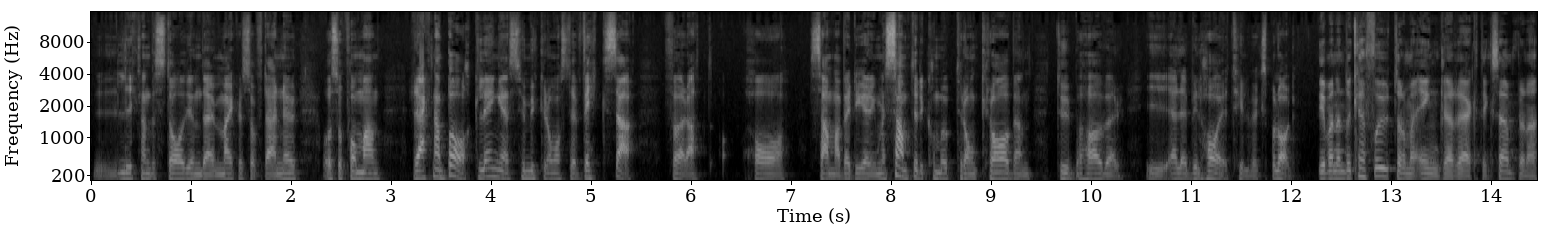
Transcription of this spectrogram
liknande stadium där Microsoft är nu. Och så får man räkna baklänges hur mycket de måste växa för att ha samma värdering, men samtidigt komma upp till de kraven du behöver i, eller vill ha i ett tillväxtbolag det man ändå kan få ut av de här enkla räkneexemplen,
